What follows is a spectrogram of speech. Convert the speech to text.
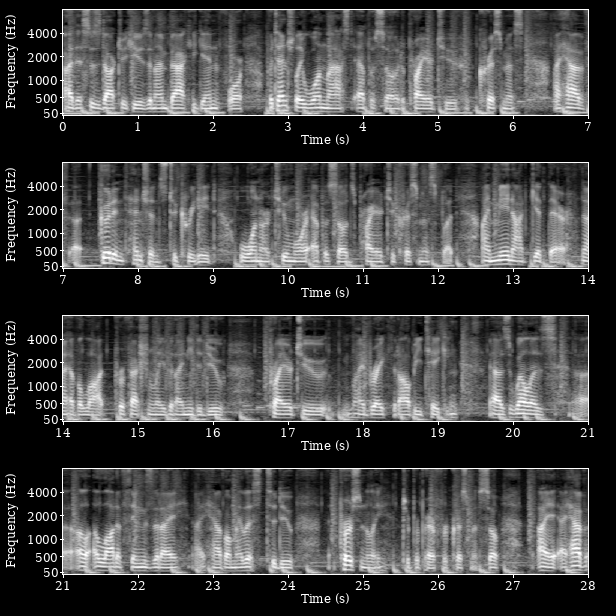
Hi, this is Dr. Hughes, and I'm back again for potentially one last episode prior to Christmas. I have uh, good intentions to create one or two more episodes prior to Christmas, but I may not get there. I have a lot professionally that I need to do prior to my break that I'll be taking, as well as uh, a, a, lot of things that I, I have on my list to do personally to prepare for Christmas. So I, I have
